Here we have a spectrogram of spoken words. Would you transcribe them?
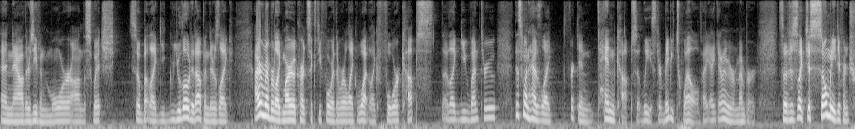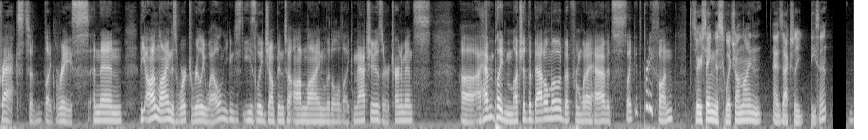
and now there's even more on the Switch. So, but like you you load it up and there's like I remember like Mario Kart 64. There were like what like four cups like you went through. This one has like freaking 10 cups at least or maybe 12 I, I don't even remember so there's like just so many different tracks to like race and then the online has worked really well you can just easily jump into online little like matches or tournaments uh, i haven't played much of the battle mode but from what i have it's like it's pretty fun So you're saying the Switch Online is actually decent?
